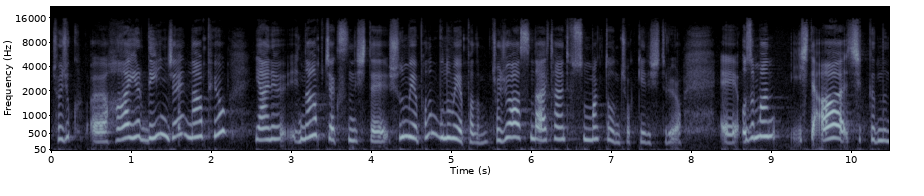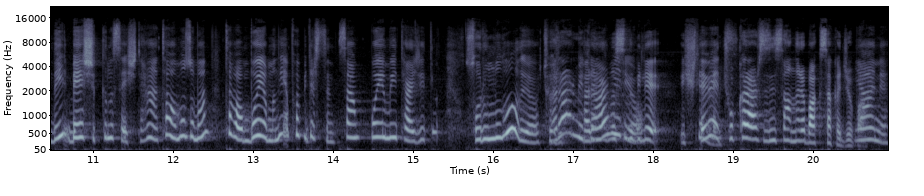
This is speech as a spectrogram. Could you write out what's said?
çocuk e, hayır deyince ne yapıyor? Yani ne yapacaksın işte şunu mu yapalım bunu mu yapalım? Çocuğa aslında alternatif sunmak da onu çok geliştiriyor. E, o zaman işte A şıkkını değil B şıkkını seçti. Ha tamam o zaman tamam boyamanı yapabilirsin. Sen boyamayı tercih ettin. Sorumluluğu alıyor çocuk. Karar mekanizmasını bile işlemiyor. Evet. Çok kararsız insanlara baksak acaba. Yani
